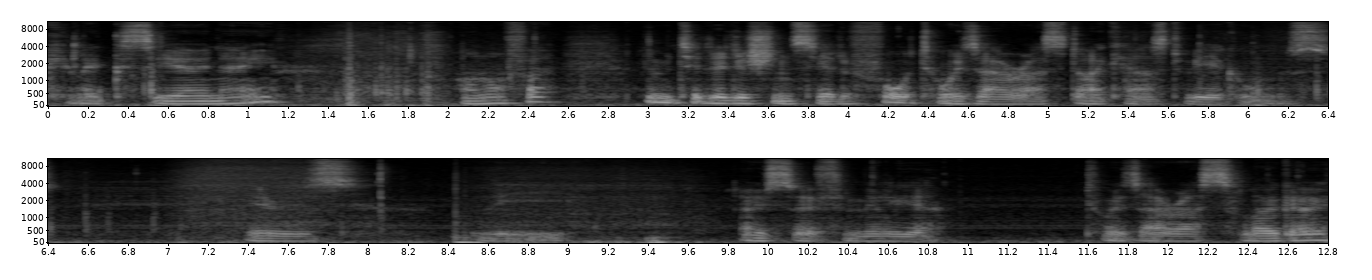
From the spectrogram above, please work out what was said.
Collezione on offer. Limited edition set of four Toys R Us diecast vehicles. There is the oh so familiar Toys R Us logo,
